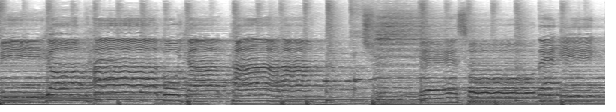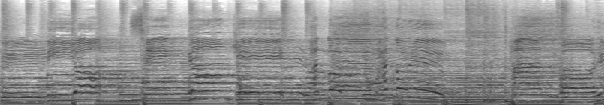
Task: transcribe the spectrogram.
미련하고 약하나? 주의 손에 이끌리어 생 한 걸음 한 걸음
